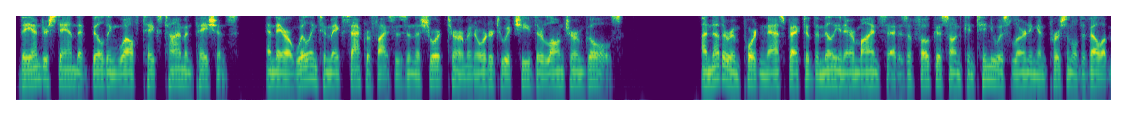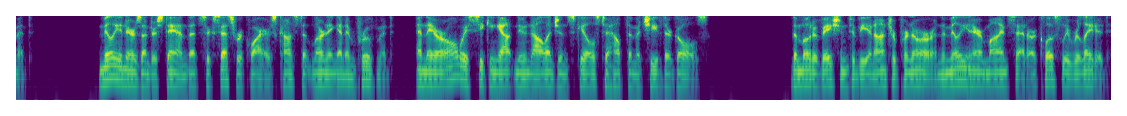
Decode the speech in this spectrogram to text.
They understand that building wealth takes time and patience, and they are willing to make sacrifices in the short term in order to achieve their long term goals. Another important aspect of the millionaire mindset is a focus on continuous learning and personal development. Millionaires understand that success requires constant learning and improvement, and they are always seeking out new knowledge and skills to help them achieve their goals. The motivation to be an entrepreneur and the millionaire mindset are closely related.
